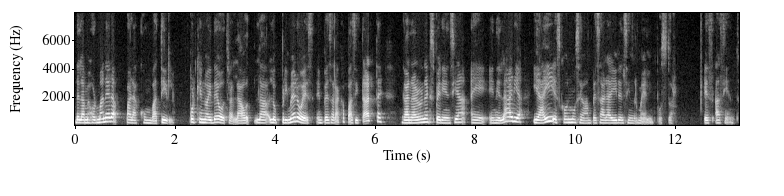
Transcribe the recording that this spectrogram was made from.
de la mejor manera para combatirlo porque no hay de otra. lo primero es empezar a capacitarte, ganar una experiencia eh, en el área y ahí es como se va a empezar a ir el síndrome del impostor. Es haciendo.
